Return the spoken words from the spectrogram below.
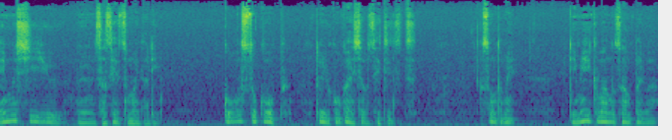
MCU のようにさせるつもりでありゴーストコープという子会社を設立。そのためリメイク版の惨敗は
